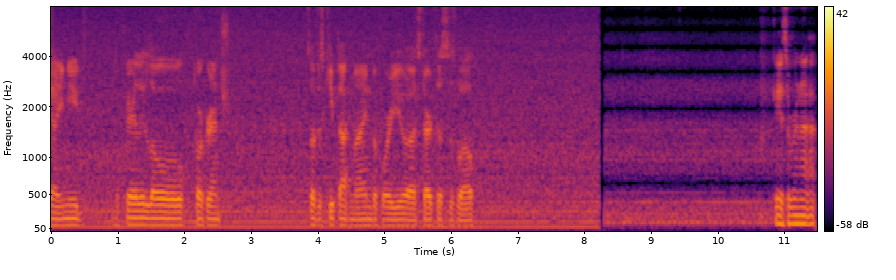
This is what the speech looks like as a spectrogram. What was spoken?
yeah, you need a fairly low torque wrench. So just keep that in mind before you uh, start this as well. Okay, so we're gonna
